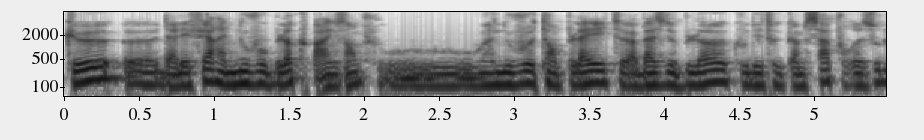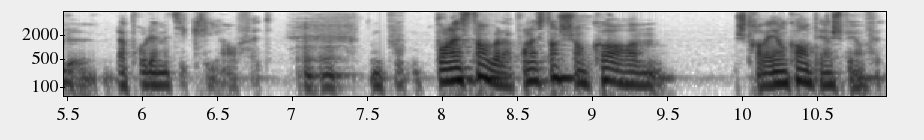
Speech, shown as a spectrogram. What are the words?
que euh, d'aller faire un nouveau bloc par exemple ou, ou, un nouveau template à base de blocs ou des trucs comme ça pour résoudre le, la problématique client en fait. Mm -hmm. Donc pour, pour l'instant voilà, pour l'instant je suis encore euh, je travaille encore en PHP en fait.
